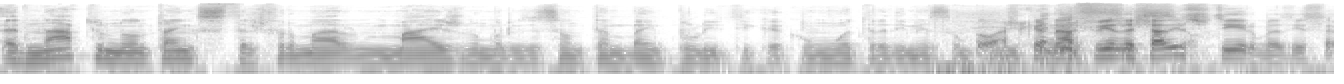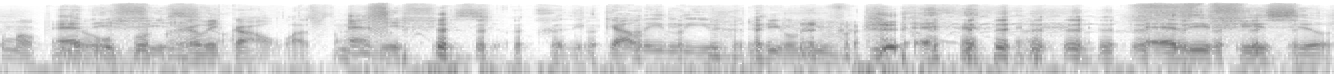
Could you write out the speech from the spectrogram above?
a NATO não tem que se transformar mais numa organização também política, com outra dimensão política? Eu acho que a NATO devia deixar de existir, mas isso é uma opinião é difícil. radical. Lá está. É difícil. Radical e livre. e livre. É, é difícil.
